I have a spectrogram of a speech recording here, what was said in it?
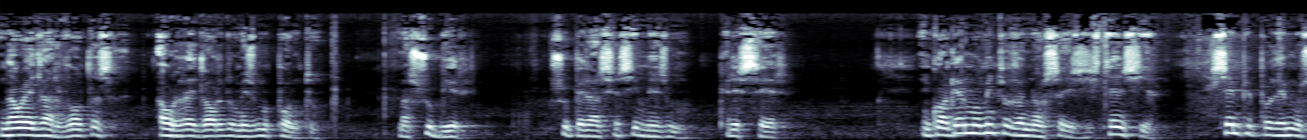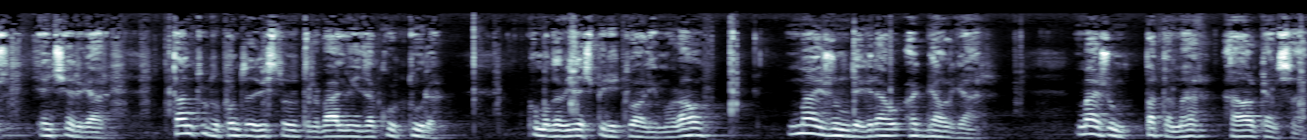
não é dar voltas ao redor do mesmo ponto, mas subir, superar-se a si mesmo, crescer. Em qualquer momento da nossa existência, sempre podemos enxergar tanto do ponto de vista do trabalho e da cultura, como da vida espiritual e moral, mais um degrau a galgar, mais um patamar a alcançar.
